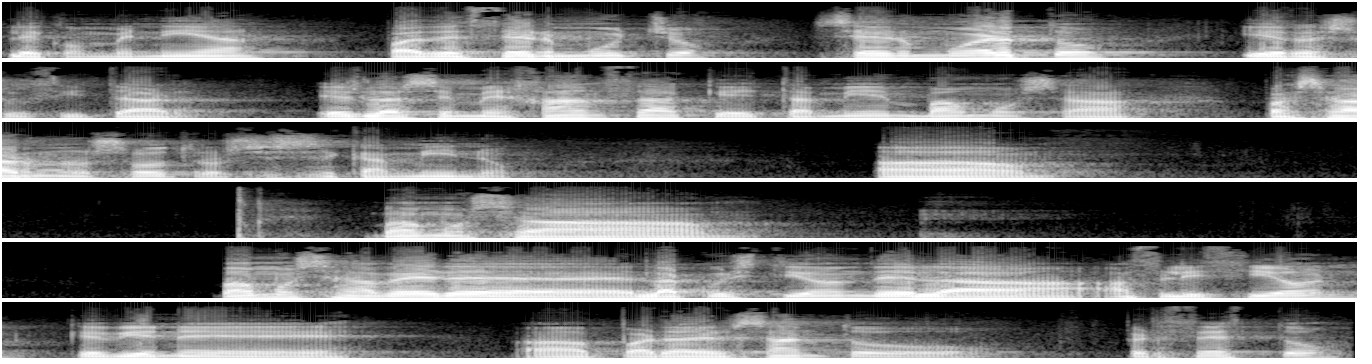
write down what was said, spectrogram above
le convenía padecer mucho, ser muerto y resucitar. Es la semejanza que también vamos a pasar nosotros, ese camino. Ah, vamos a vamos a ver eh, la cuestión de la aflicción que viene ah, para el santo perfecto,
